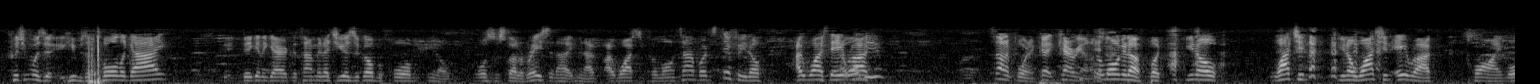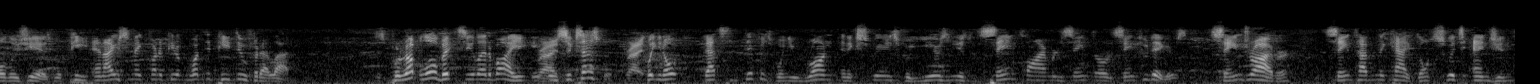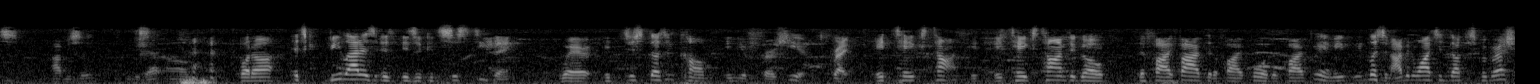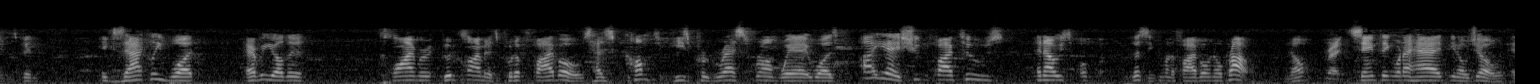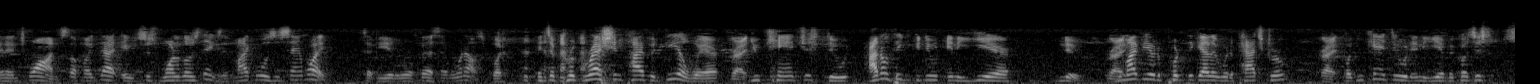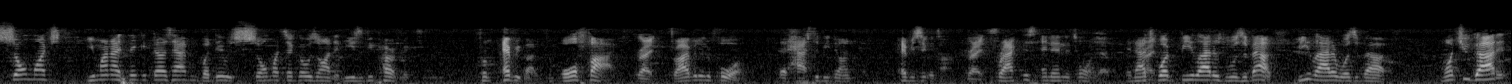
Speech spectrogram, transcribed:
Cushing was a, he was a taller guy, b- bigger than Gary at the time, and that's years ago before you know also started racing. I mean, I, I watched him for a long time, but it's different. You know, I watched A Rock? It's not important. Ca- Carry on. I'm for sorry. long enough, but you know, watching you know watching A Rock climb all those years with Pete, and I used to make fun of Pete. What did Pete do for that lap? Just put it up a little bit, see you later. Bye. He, he Right. was successful. Right. But you know, that's the difference when you run an experience for years and years with the same climber, the same thrower, the same two diggers, same driver, same type of mechanic. Don't switch engines, obviously. Did that. Um, but uh, it's B ladders is, is a consistency thing where it just doesn't come in your first year. Right. It takes time. It, it takes time to go the five five to the five four to the five three. I mean, listen, I've been watching Ducky's progression. It's been exactly what every other climber, good climber that's put up five O's has come to. He's progressed from where it was, oh yeah, he's shooting five twos, and now he's, oh, listen, come on a five O, no problem. You know? Right. Same thing when I had, you know, Joe and Antoine stuff like that. It was just one of those things. And Michael was the same way, except he hit it real fast than everyone else. But it's a progression type of deal where Right. you can't just do it. I don't think you can do it in a year new. Right. You might be able to put it together with a patch crew, Right. but you can't do it in a year because there's so much. You might not think it does happen, but there is so much that goes on that needs to be perfect from everybody, from all five, Right. driver to the four, that has to be done every single time. Right. Practice and then the tournament, and that's Right. what B ladders was about. B ladder was about once you got it.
